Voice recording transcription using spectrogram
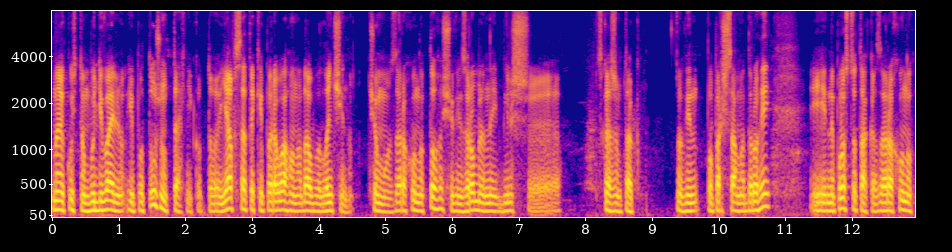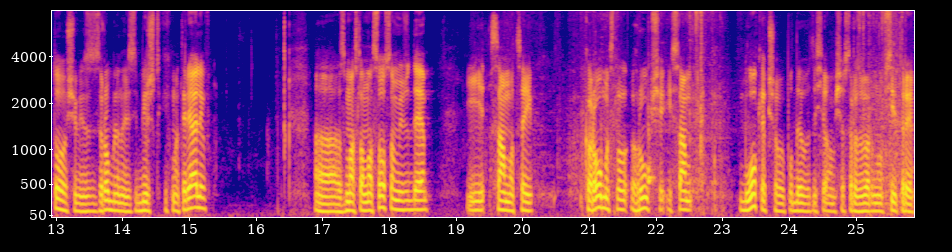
на якусь там будівельну і потужну техніку, то я все-таки перевагу надав би ланчину. Чому? За рахунок того, що він зроблений більш, е, скажімо так, ну, він, по-перше, саме дорогий. І не просто так, а за рахунок того, що він зроблений з більш таких матеріалів, з маслонасосом йде. І сам оцей коромисло грубше, і сам блок, якщо ви подивитеся, я вам зараз розверну всі три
